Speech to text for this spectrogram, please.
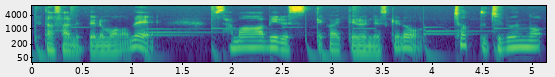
で出されてるもので、サマービルスって書いてるんですけど、ちょっと自分の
